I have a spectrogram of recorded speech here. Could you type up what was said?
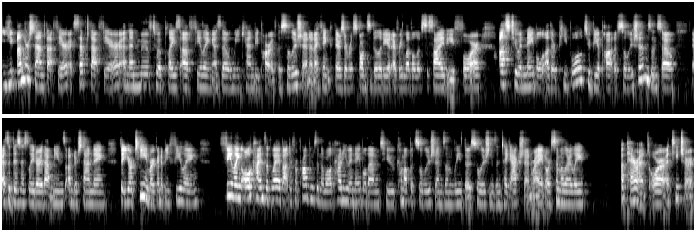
you understand that fear, accept that fear, and then move to a place of feeling as though we can be part of the solution. And I think there's a responsibility at every level of society for us to enable other people to be a part of solutions. And so, as a business leader, that means understanding that your team are going to be feeling feeling all kinds of way about different problems in the world how do you enable them to come up with solutions and lead those solutions and take action right or similarly a parent or a teacher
